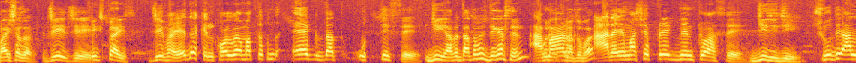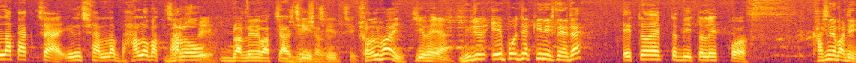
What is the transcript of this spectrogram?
বাইশ হাজার? জি জি। ফিক্স প্রাইস? জি ভাই দেখেন কলগা মাত্র কিন্তু এক দাঁত উঠতেছে। জি আপনি দাঁতাবাস দেখেছেন? আবার আড়াই মাসে প্রেগনেন্টও আছে। জি জি জি। যদি আল্লাহ পাক চায় ইনশাআল্লাহ ভালো বাচ্চা ভালো বাচ্চা আসবে জি, জি, ভাই জি ভাইয়া। ভিডিওর এই পর্যায়ে কি নিয়েছিলেন এটা? এটাও একটা বিটলের খাসিনা পাটি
